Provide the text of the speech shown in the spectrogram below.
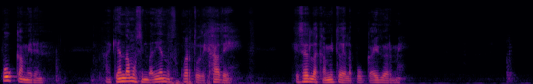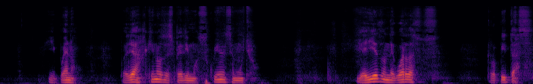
puca, miren. Aquí andamos invadiendo su cuarto de jade. Esa es la camita de la puca, ahí duerme. Y bueno, pues ya, aquí nos despedimos. Cuídense mucho. Y ahí es donde guarda sus ropitas.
